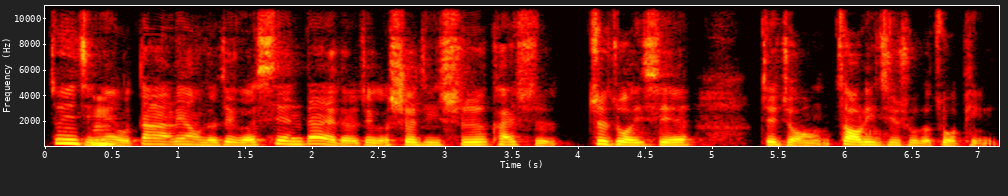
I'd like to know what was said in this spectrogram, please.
最近几年嗯有大量的这个现代的这个设计师开始制作一些这种造粒技术的作品。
